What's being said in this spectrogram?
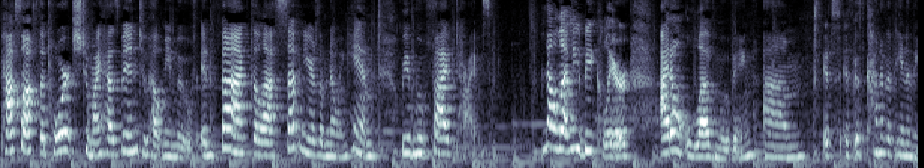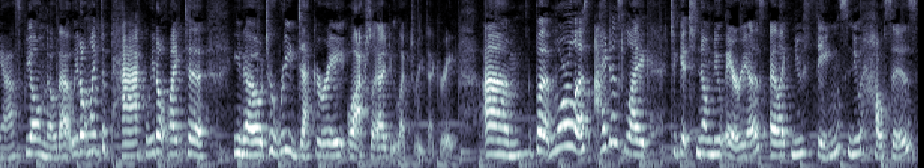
pass off the torch to my husband to help me move. In fact, the last seven years of knowing him, we've moved five times. Now, let me be clear. I don't love moving. Um, it's, it's, it's kind of a pain in the ass. We all know that. We don't like to pack. We don't like to, you know, to redecorate. Well, actually, I do like to redecorate. Um, but more or less, I just like to get to know new areas. I like new things, new houses,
